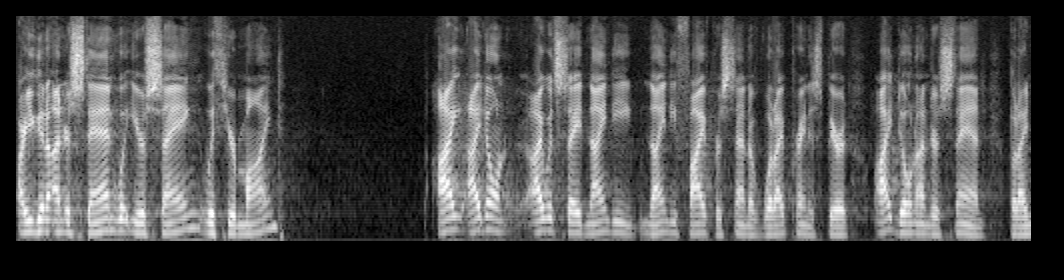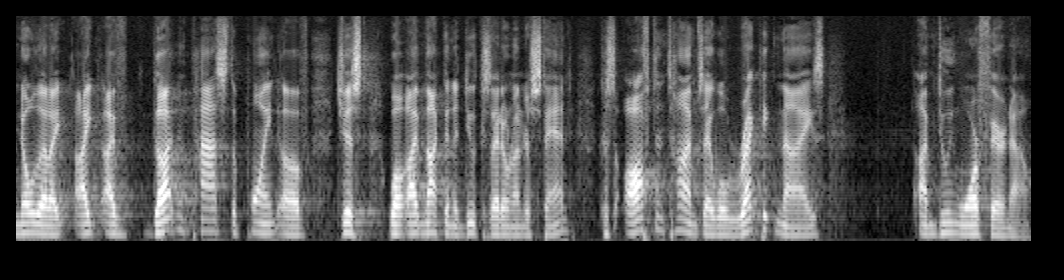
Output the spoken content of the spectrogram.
Are you going to understand what you're saying with your mind? I, I don't, I would say 90, 95% of what I pray in the Spirit, I don't understand, but I know that I, I, I've gotten past the point of just, well, I'm not going to do because I don't understand. Because oftentimes I will recognize I'm doing warfare now.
